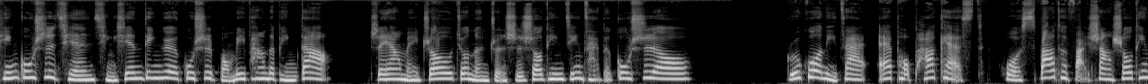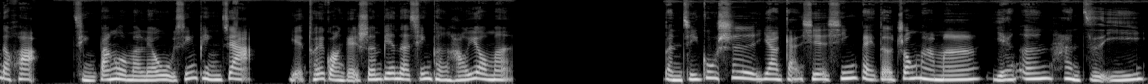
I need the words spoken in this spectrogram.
听故事前，请先订阅故事爆米花的频道，这样每周就能准时收听精彩的故事哦。如果你在 Apple Podcast 或 Spotify 上收听的话，请帮我们留五星评价，也推广给身边的亲朋好友们。本集故事要感谢新北的钟妈妈妍恩和子怡，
